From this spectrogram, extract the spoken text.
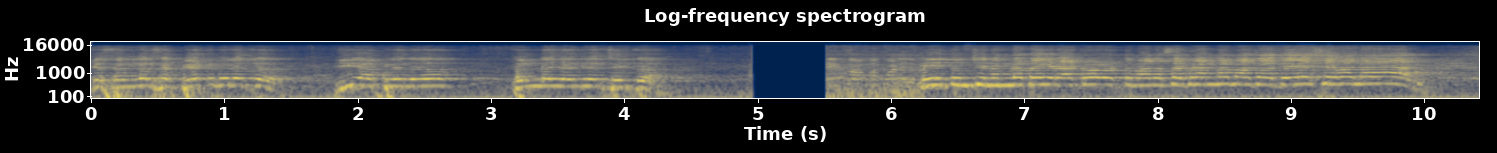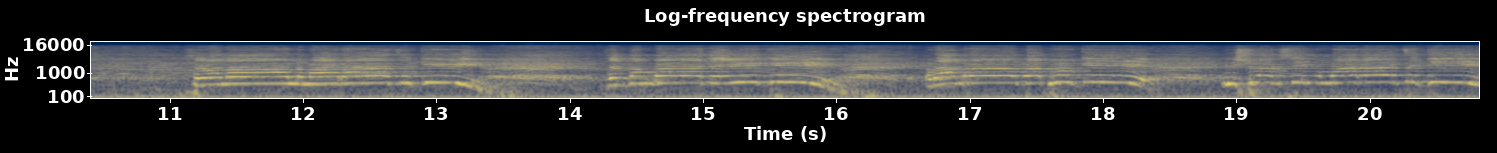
जे संघर्ष पेट मिळत ही आपल्याला थंड येण्याचा मी तुमची नम्रताई राठोड तुम्हाला सगळ्यांना माझा जय सेवालाल. सेवालाल महाराज की. जगदंबा देवी की. रामराव बाबू की. ईश्वर सिंग महाराज की.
